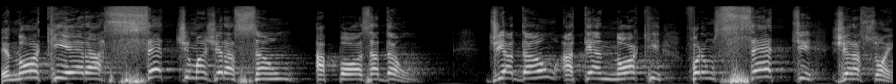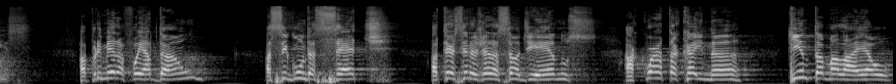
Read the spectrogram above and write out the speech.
Enoque era a sétima geração após Adão. De Adão até Enoque foram sete gerações. A primeira foi Adão, a segunda Sete, a terceira geração de Enos, a quarta Cainã, quinta Malael,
